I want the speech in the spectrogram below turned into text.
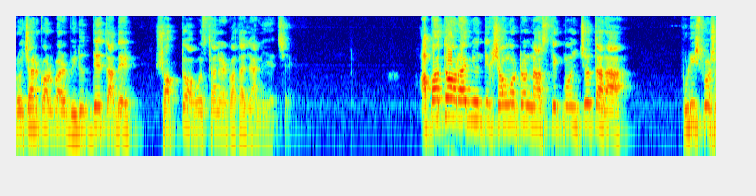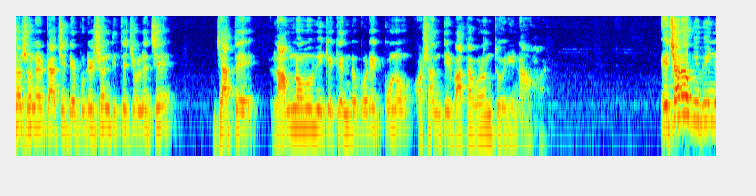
প্রচার করবার বিরুদ্ধে তাদের শক্ত অবস্থানের কথা জানিয়েছে। আপাত অরাজনৈতিক সংগঠন নাস্তিক মঞ্চ তারা পুলিশ প্রশাসনের কাছে ডেপুটেশন দিতে চলেছে যাতে রামনবমীকে কেন্দ্র করে কোনো অশান্তির বাতাবরণ তৈরি না হয়। এছাড়াও বিভিন্ন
